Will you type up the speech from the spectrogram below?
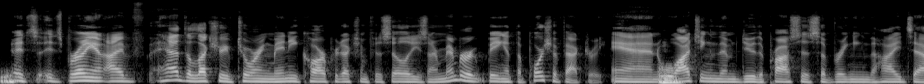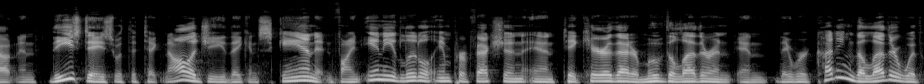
It's it's brilliant. I've had the luxury of touring many car production facilities. I remember being at the Porsche factory and mm. watching them do the process of bringing the hides out. And these days, with the technology, they can scan it and find any little imperfection and take care of that or move the leather. And and they were cutting the leather with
